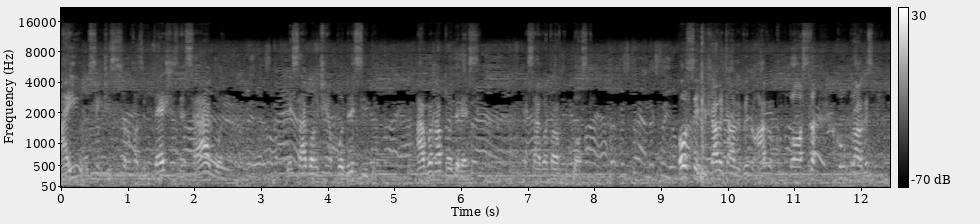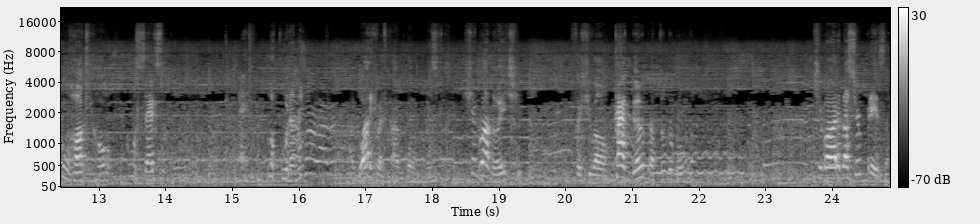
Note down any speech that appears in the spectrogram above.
Aí os cientistas foram fazer testes nessa água e essa água tinha apodrecido. A água não apodrece. Essa água tava com bosta. Ou seja, o jovem tava bebendo água com bosta, com drogas, com rock and roll, com sexo. É, loucura, né? Agora que vai ficar bom. Chegou a noite, o festival cagando pra todo mundo. Chegou a hora da surpresa.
